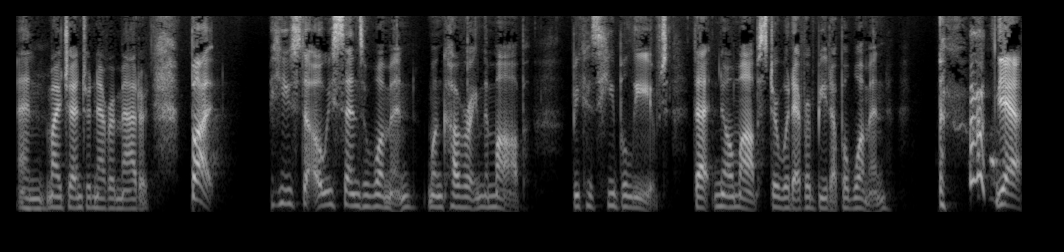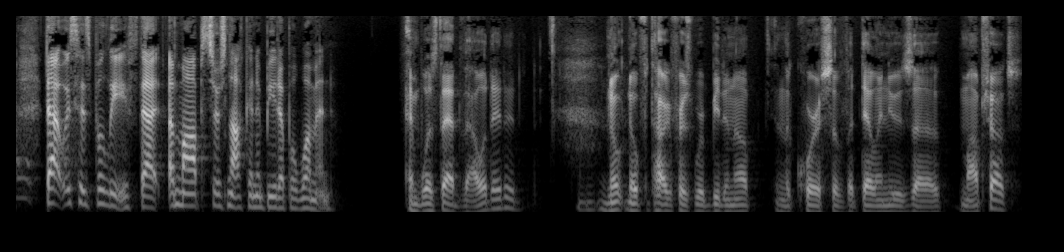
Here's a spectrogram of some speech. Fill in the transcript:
and my gender never mattered. But he used to always send a woman when covering the mob because he believed that no mobster would ever beat up a woman. yeah, that was his belief that a mobster's not going to beat up a woman. And was that validated? No, no photographers were beaten up in the course of a Daily News uh, mob shots.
